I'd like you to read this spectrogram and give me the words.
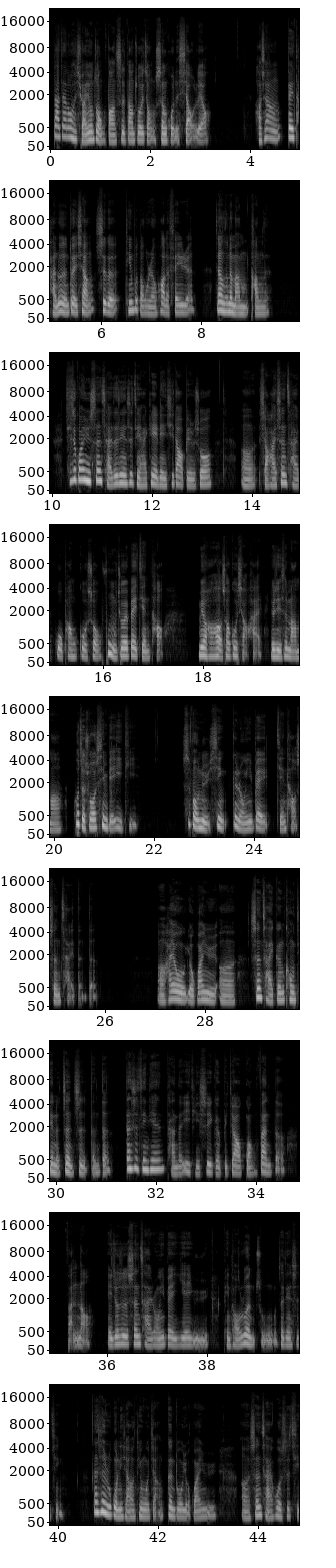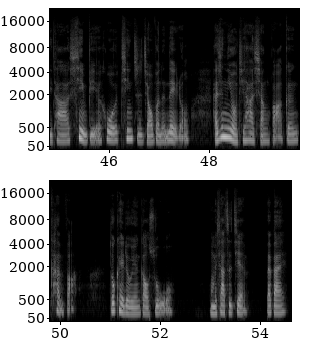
大家都很喜欢用这种方式当做一种生活的笑料。好像被谈论的对象是个听不懂人话的非人，这样真的蛮母汤的。其实关于身材这件事情，还可以联系到，比如说，呃，小孩身材过胖或过瘦，父母就会被检讨，没有好好照顾小孩，尤其是妈妈，或者说性别议题，是否女性更容易被检讨身材等等。呃，还有有关于呃身材跟空间的政治等等。但是今天谈的议题是一个比较广泛的烦恼，也就是身材容易被揶揄、品头论足这件事情。但是如果你想要听我讲更多有关于呃身材或是其他性别或亲子脚本的内容，还是你有其他想法跟看法，都可以留言告诉我。我们下次见，拜拜。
